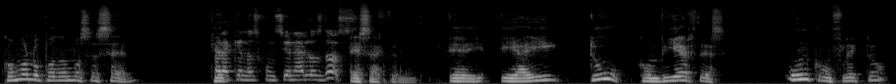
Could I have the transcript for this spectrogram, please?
¿Cómo lo podemos hacer? para que nos funcione a los dos. Exactamente. Eh, y ahí tú conviertes un conflicto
